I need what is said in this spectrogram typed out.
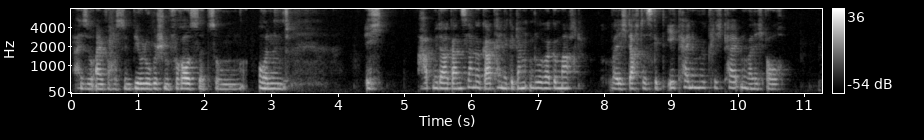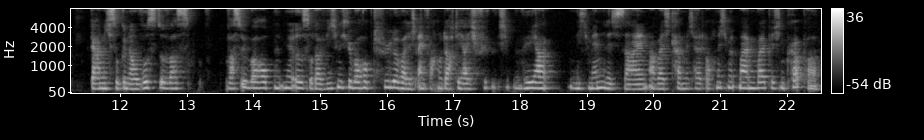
Also einfach aus den biologischen Voraussetzungen. Und ich habe mir da ganz lange gar keine Gedanken drüber gemacht, weil ich dachte, es gibt eh keine Möglichkeiten, weil ich auch gar nicht so genau wusste, was, was überhaupt mit mir ist oder wie ich mich überhaupt fühle, weil ich einfach nur dachte, ja, ich, fühl, ich will ja nicht männlich sein, aber ich kann mich halt auch nicht mit meinem weiblichen Körper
